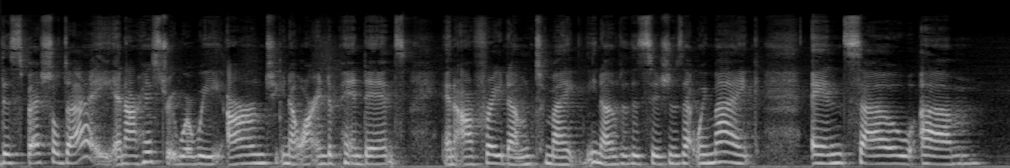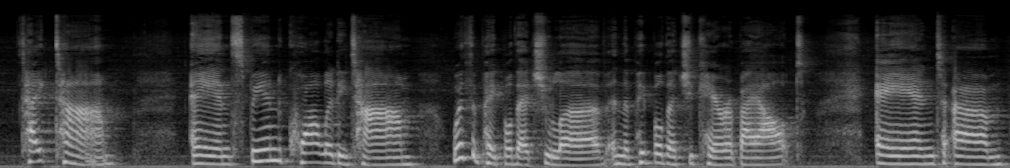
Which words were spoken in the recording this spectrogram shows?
this special day in our history where we earned, you know, our independence and our freedom to make, you know, the decisions that we make. And so, um, take time and spend quality time with the people that you love and the people that you care about and um,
